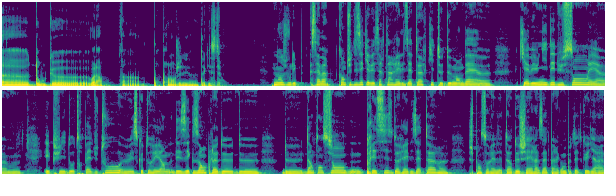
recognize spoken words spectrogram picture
Euh, donc euh, voilà, enfin, pour prolonger ta question. Non, je voulais savoir, quand tu disais qu'il y avait certains réalisateurs qui te demandaient, qui avaient une idée du son et, et puis d'autres pas du tout, est-ce que tu aurais des exemples de, de d'intention précise de réalisateur. Euh, je pense au réalisateur de Scheherazade, par exemple. Peut-être qu'il y a euh,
